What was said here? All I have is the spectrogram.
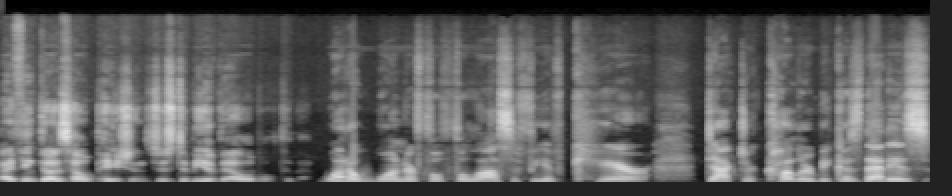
I think does help patients just to be available to them. What a wonderful philosophy of care, Dr. Kutler, because that is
